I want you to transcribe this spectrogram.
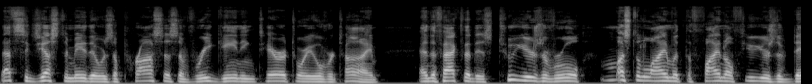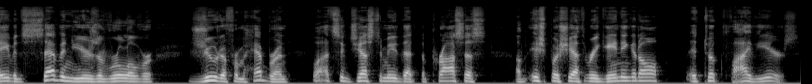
that suggests to me there was a process of regaining territory over time. And the fact that his two years of rule must align with the final few years of David's seven years of rule over Judah from Hebron, well, that suggests to me that the process of Ishbosheth regaining it all, it took five years.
